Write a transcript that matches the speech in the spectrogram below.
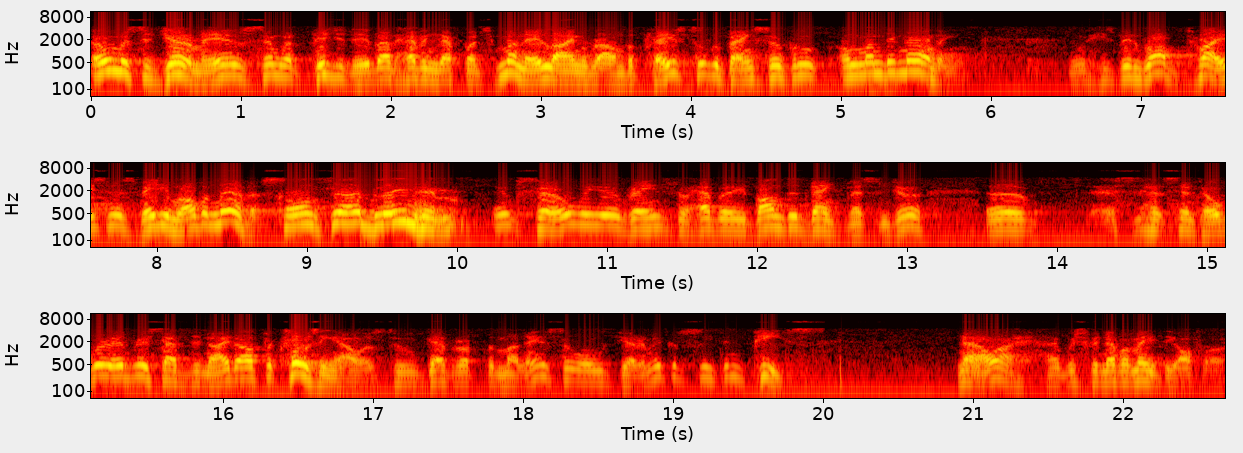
Old Mr. Jeremy is somewhat fidgety about having that much money lying around the place till the bank's open on Monday morning. Well, he's been robbed twice, and it's made him rather nervous. Can't say I blame him. Uh, So we arranged to have a bonded bank messenger uh, s- sent over every Saturday night after closing hours to gather up the money so old Jeremy could sleep in peace. Now, I, I wish we never made the offer.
